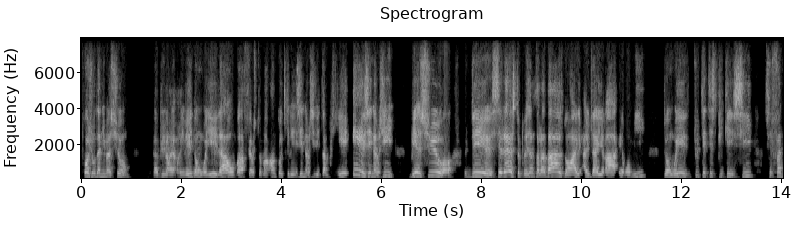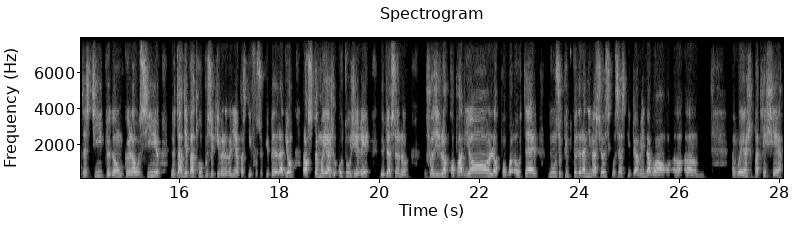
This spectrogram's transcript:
trois jours d'animation pu arriver. Donc, vous voyez, là, on va faire justement rencontrer les énergies des Templiers et les énergies, bien sûr, des célestes présentes à la base, dont Aldaïra et Romy. Donc, vous voyez, tout est expliqué ici. c'est fantastique. Donc là aussi, ne tardez pas trop pour ceux qui veulent venir parce qu'il faut s'occuper de l'avion. Alors c'est un voyage autogéré. Les personnes choisissent leur propre avion, leur propre hôtel. Nous, on s'occupe que de l'animation. C'est pour ça ce qui permet d'avoir un voyage pas très cher.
